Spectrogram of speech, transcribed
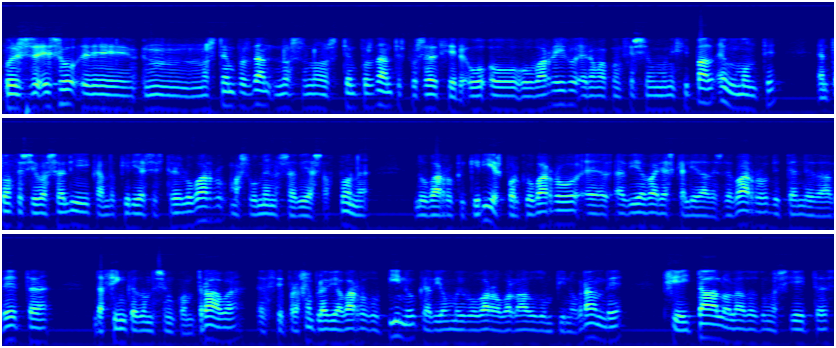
Pois eso eh, nos tempos dan, nos, nos tempos dantes, pois é dicir, o, o, o barreiro era unha concesión municipal, é un monte, entonces ibas ali cando querías extraer o barro, máis ou menos sabías a zona do barro que querías, porque o barro eh, había varias calidades de barro, depende da veta, da finca onde se encontraba, é dicir, por exemplo, había barro do pino, que había un moi bo barro ao lado dun pino grande, fieital ao lado dunhas fieitas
